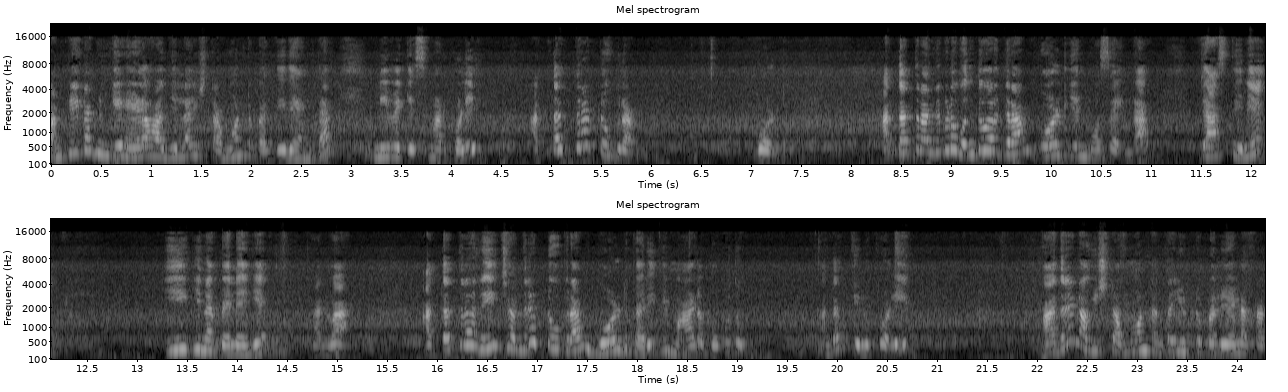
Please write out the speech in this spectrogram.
ಕಂಪ್ಲೀಟಾಗಿ ನಿಮಗೆ ಹೇಳೋ ಹಾಗಿಲ್ಲ, ಇಷ್ಟು ಅಮೌಂಟ್ ಬಂದಿದೆ ಅಂತ. ನೀವೇ ಗೆಸ್ ಮಾಡ್ಕೊಳ್ಳಿ. ಹತ್ತತ್ರ ಟೂ ಗ್ರಾಮ್ ಗೋಲ್ಡ್ ಕೂಡ ಒಂದೂವರೆ ಗ್ರಾಮ್ ಗೋಲ್ಡ್ ಏನು ಮೋಸ ಇಲ್ಲ. ಜಾಸ್ತಿನೇ ಈಗಿನ ಬೆಲೆಗೆ, ಅಲ್ವಾ? ಹತ್ತತ್ರ ರೀಚ್ ಅಂದರೆ ಟೂ ಗ್ರಾಮ್ ಗೋಲ್ಡ್ ಖರೀದಿ ಮಾಡಬಹುದು ಅಂತ ತಿಳ್ಕೊಳ್ಳಿ. ಆದರೆ ನಾವು ಇಷ್ಟು ಅಮೌಂಟ್ ಅಂತ ಯೂಟ್ಯೂಬಲ್ಲಿ ಹೇಳಕ್ಕ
